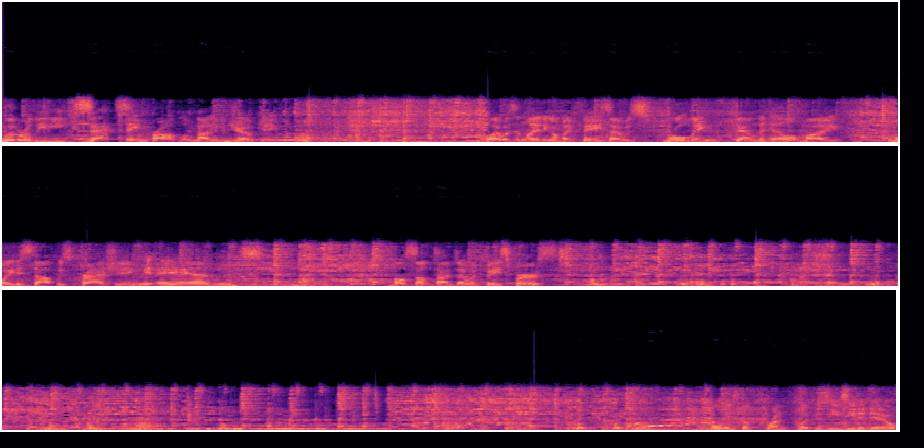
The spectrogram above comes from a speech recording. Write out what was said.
Literally the exact same problem, not even joking. Well, I wasn't landing on my face. I was rolling down the hill. My way to stop was crashing, and well, sometimes I went face first. At least the front flip is easy to do.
